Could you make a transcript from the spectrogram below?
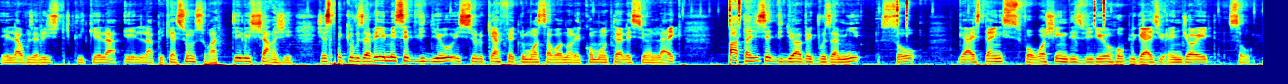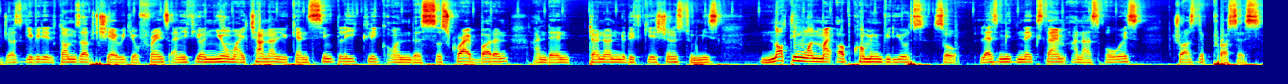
Et là, vous allez juste cliquer là et l'application sera téléchargée. J'espère que vous avez aimé cette vidéo. Et si c'est le cas, faites-le moi savoir dans les commentaires. Laissez un like. Partagez cette vidéo avec vos amis. So, guys, thanks for watching this video. Hope you guys you enjoy it. So, just give it a thumbs up, share with your friends. And if you're new on my channel, you can simply click on the subscribe button and then turn on notifications to miss nothing on my upcoming videos. So, let's meet next time. And as always, Trust the process.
